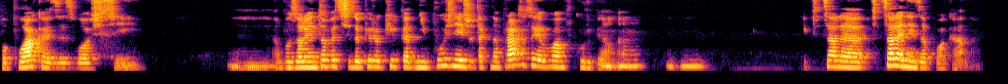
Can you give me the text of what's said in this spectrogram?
popłakać ze złości, y, Mhm. albo zorientować się dopiero kilka dni później, że tak naprawdę to ja byłam wkurwiona Mhm. Mhm. i wcale, wcale nie zapłakana.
